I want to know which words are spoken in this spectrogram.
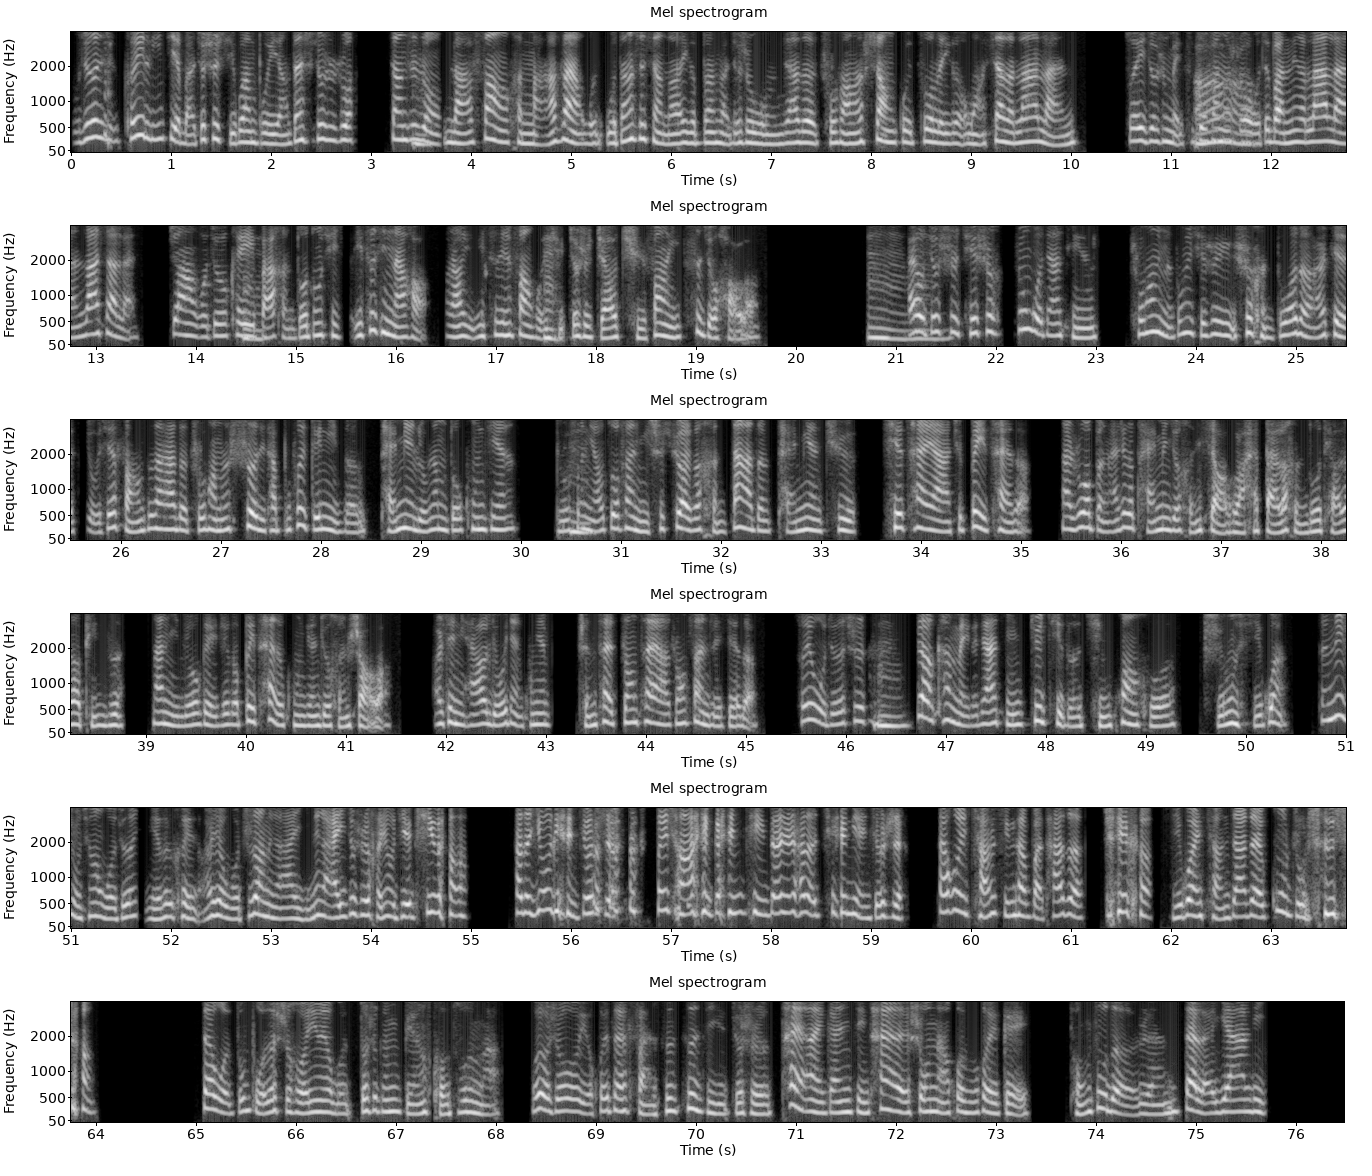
我觉得可以理解吧，就是习惯不一样。但是就是说，像这种拿放很麻烦，我我当时想到一个办法，就是我们家的厨房的上柜做了一个往下的拉篮。所以就是每次做饭的时候，我就把那个拉篮拉下来，这样我就可以把很多东西一次性拿好，然后一次性放回去，就是只要取放一次就好了。嗯，还有就是，其实中国家庭厨房里面东西其实是很多的，而且有些房子它的厨房的设计，它不会给你的台面留那么多空间。比如说你要做饭，你是需要一个很大的台面去切菜呀、去备菜的。那如果本来这个台面就很小的话，还摆了很多调料瓶子。那你留给这个备菜的空间就很少了，而且你还要留一点空间盛菜、装菜啊、装饭这些的。所以我觉得是，嗯，这要看每个家庭具体的情况和使用习惯。但那种情况，我觉得也是可以。而且我知道那个阿姨，那个阿姨就是很有洁癖的。她的优点就是 非常爱干净，但是她的缺点就是她会强行的把她的这个习惯强加在雇主身上。在我读博的时候，因为我都是跟别人合租的嘛。我有时候也会在反思自己，就是太爱干净、太爱收纳，会不会给同住的人带来压力？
